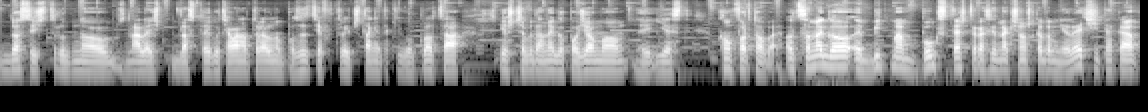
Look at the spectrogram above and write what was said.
dosyć trudno znaleźć dla swojego ciała naturalną pozycję, w której czytanie takiego kloca jeszcze wydanego poziomo jest komfortowe. Od samego Bitmap Books też teraz jedna książka do mnie leci, taka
